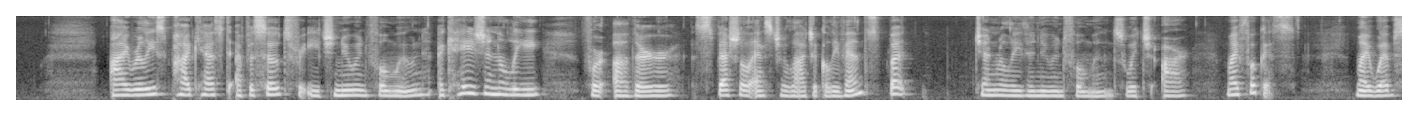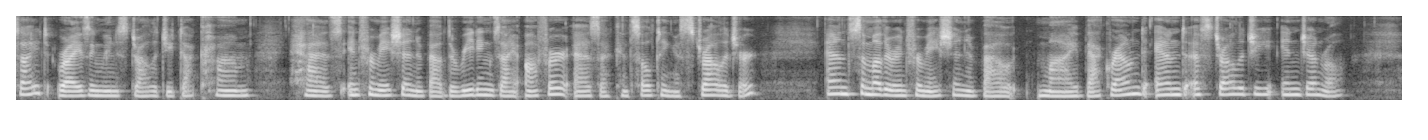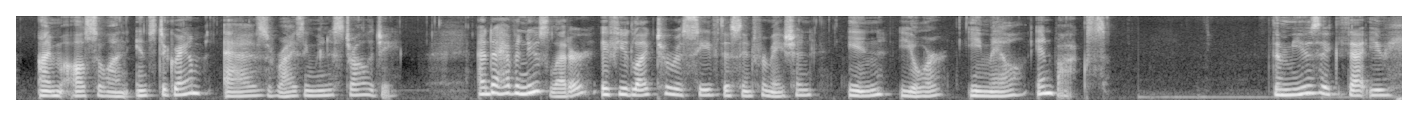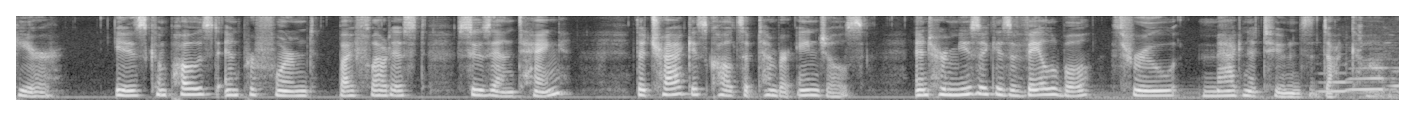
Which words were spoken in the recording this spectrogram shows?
I release podcast episodes for each new and full moon, occasionally for other special astrological events, but generally the new and full moons, which are my focus. My website, risingmoonastrology.com, has information about the readings I offer as a consulting astrologer and some other information about my background and astrology in general. I'm also on Instagram as Rising Moon Astrology. And I have a newsletter if you'd like to receive this information in your email inbox. The music that you hear is composed and performed by flautist Suzanne Teng. The track is called September Angels and her music is available through magnatunes.com.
